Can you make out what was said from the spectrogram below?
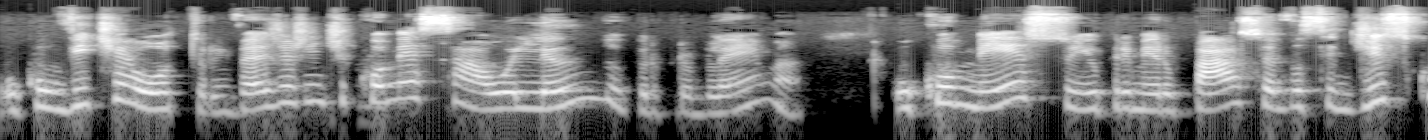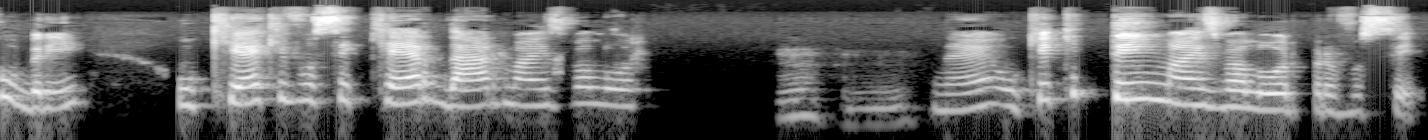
o convite é outro. Em vez de a gente começar olhando para o problema, o começo e o primeiro passo é você descobrir o que é que você quer dar mais valor. Uhum. Né? O que, que tem mais valor para você?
